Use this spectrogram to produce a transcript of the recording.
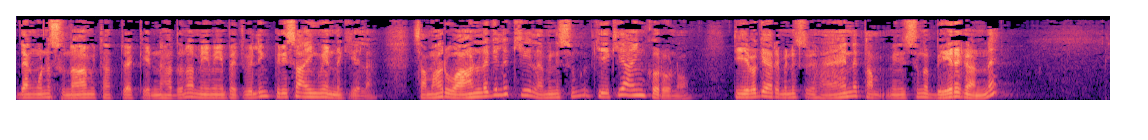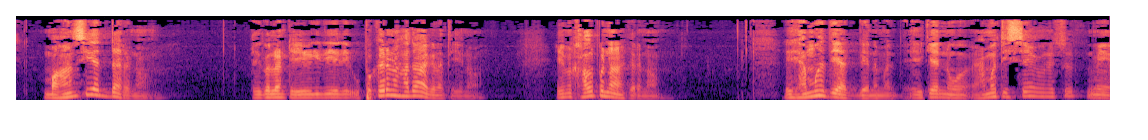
දැන් ඔන්න සුනාමි තත්වයක් එන්න හදනවා මේ මේ පැති වලින් පිරිස අයින් වෙන්න කියලා. සමහර වාහනල ගිල කියලා මිනිස්සුන්ව කිය කිය අයින් කරනවා. ඒ වගේ අර මිනිස්සු හැහෙන්න මිනිස්සුන්ව බේරගන්න මහන්සියක් දරනවා. ඒගොල්ලන්ට ඒ විදිහේ උපකරණ හදාගෙන තියෙනවා. එහෙම කල්පනා කරනවා. ඒ හැම දෙයක් ගැනම ඒ කියන්නේ හැමතිස්සෙම මිනිස්සු මේ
